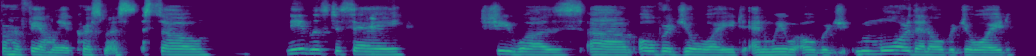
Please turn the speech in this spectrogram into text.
for her family at Christmas. So, needless to say, she was um, overjoyed, and we were over more than overjoyed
